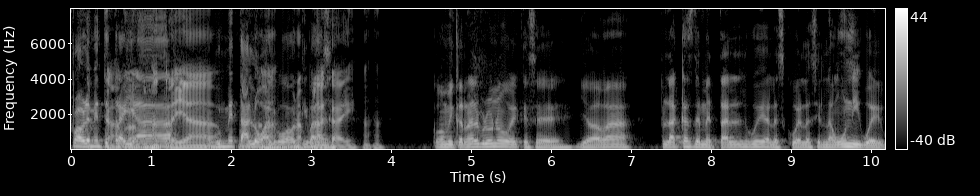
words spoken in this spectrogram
probablemente traía, un metal o algo una placa ahí. Como mi carnal Bruno, güey, que se llevaba placas de metal, güey, a la escuela, así en la uni, güey.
